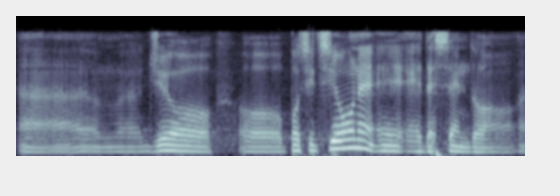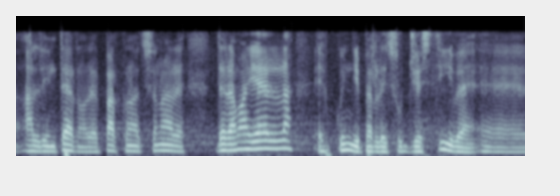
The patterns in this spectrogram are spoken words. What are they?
eh, geoposizione ed essendo all'interno del Parco Nazionale della Maiella e quindi per le suggestive eh,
